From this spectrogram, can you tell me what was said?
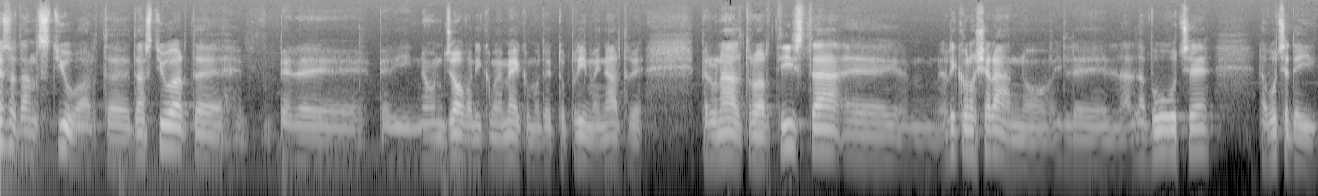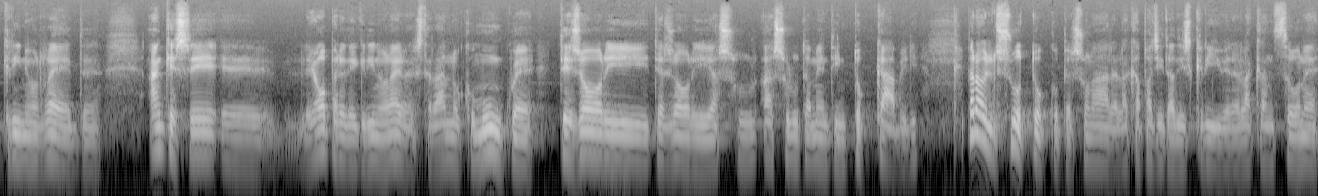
Questo Dan Stewart. Eh, Dan Stewart, eh, per, eh, per i non giovani come me, come ho detto prima, altre- per un altro artista, eh, riconosceranno il- la, la voce, la voce dei Green on Red, anche se eh, le opere dei Green on Red resteranno comunque tesori, tesori assu- assolutamente intoccabili, però il suo tocco personale, la capacità di scrivere, la canzone,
